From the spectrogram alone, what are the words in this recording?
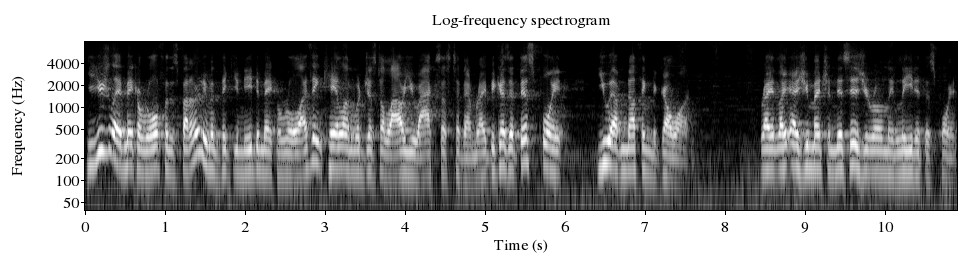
you usually I'd make a rule for this but i don't even think you need to make a rule. I think Kalon would just allow you access to them right? Because at this point you have nothing to go on right? Like as you mentioned this is your only lead at this point.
